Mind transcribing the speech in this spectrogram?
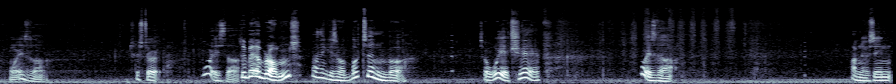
what is that? Just a. What is that? It's a bit of bronze. I think it's a button, but it's a weird shape. What is that? I've never seen.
